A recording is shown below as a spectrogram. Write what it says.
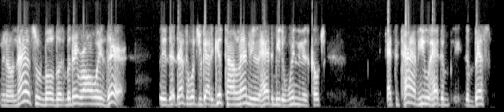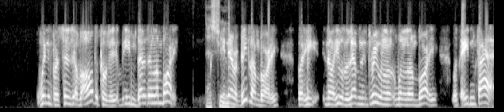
you know, nine Super Bowls, but but they were always there. That's what you got to give Tom Landry. He had to be the winningest coach. At the time, he had the the best winning percentage of all the coaches, even better than Lombardi. That's true. He never beat Lombardi, but he you know he was eleven and three when when Lombardi was eight and five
